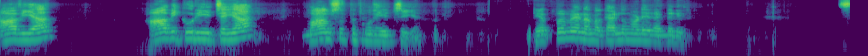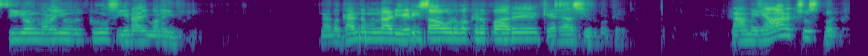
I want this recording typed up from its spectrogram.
ஆவியா? ஆவிக்குரிய இச்சையா? மாம்சத்துக்குரிய இச்சையா? எப்பவுமே நம்ம கண்ணு முன்னாடி ரெண்டு இருக்கு. சியோன் மலையும் இருக்கும் சீனாய் மலையும் இருக்கும். நம்ம கண்ணு முன்னாடி எலிசா ஒரு பக்கம் இருப்பாரு கேராசி ஒரு பக்கம் இருப்பாரு. நாம யாரை சூஸ் பண்றோம்?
